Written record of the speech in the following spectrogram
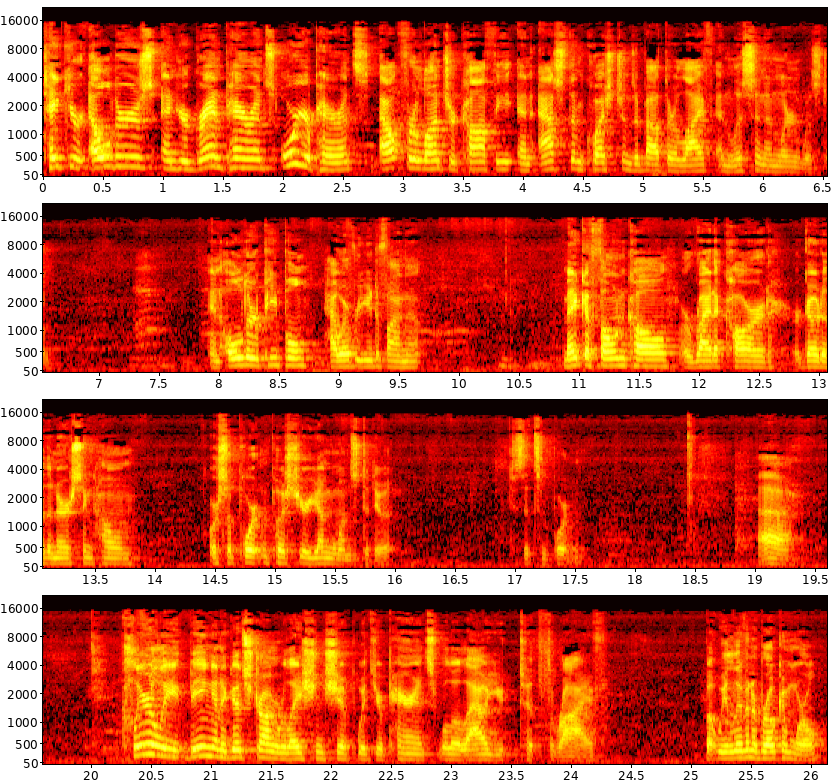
take your elders and your grandparents or your parents out for lunch or coffee and ask them questions about their life and listen and learn wisdom. And older people, however you define that, make a phone call or write a card or go to the nursing home or support and push your young ones to do it because it's important. Uh, clearly, being in a good, strong relationship with your parents will allow you to thrive. But we live in a broken world.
